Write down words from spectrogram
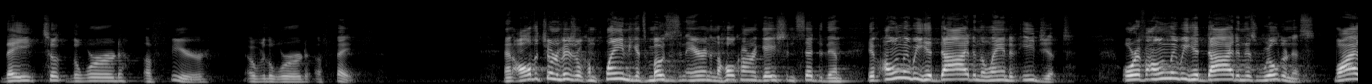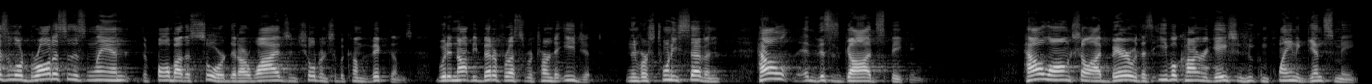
they took the word of fear over the word of faith. And all the children of Israel complained against Moses and Aaron, and the whole congregation said to them, If only we had died in the land of Egypt or if only we had died in this wilderness. Why has the Lord brought us to this land to fall by the sword, that our wives and children should become victims? Would it not be better for us to return to Egypt? And in verse 27, how, and this is God speaking, how long shall I bear with this evil congregation who complain against me?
